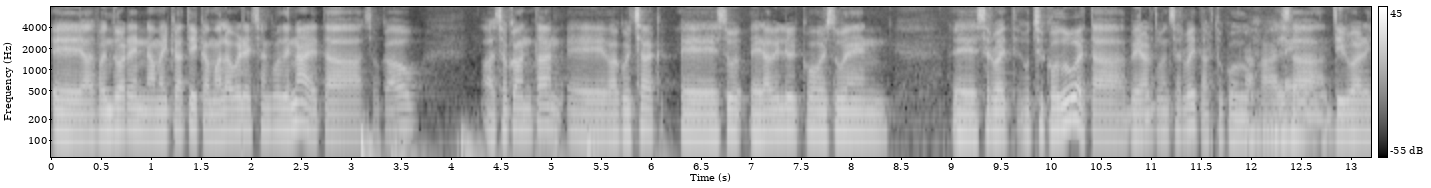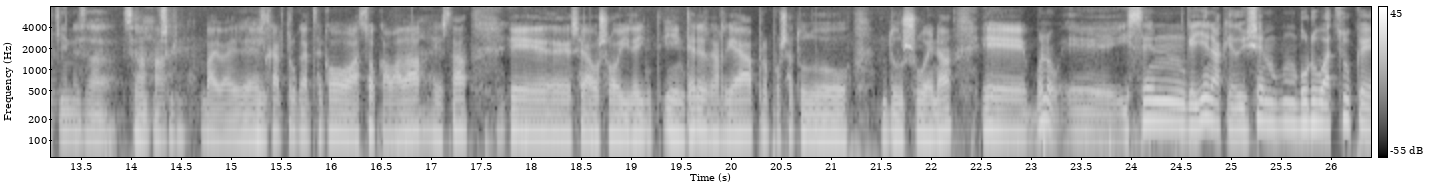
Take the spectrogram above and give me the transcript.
e, abenduaren amaikatik amalauera izango dena, eta azoka hau, azoka hontan e, bakoitzak e, ez du, erabiliko ez duen e, zerbait utziko du, eta behar duen zerbait hartuko du. Aha, ez da diruarekin, ez da zer Aha, ikusirik. bai, bai, elkartrukatzeko azoka bada, ez da, e, zera oso ide interesgarria proposatu du, duzuena. E, bueno, e, izen gehienak edo izen buru batzuk e,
